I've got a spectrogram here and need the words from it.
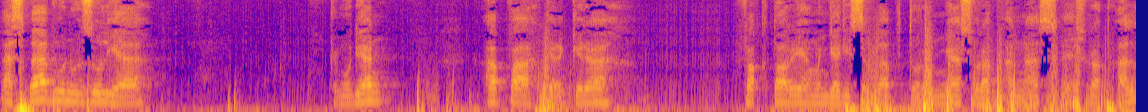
Asbabu nuzuliha. Kemudian apa kira-kira faktor yang menjadi sebab turunnya surat An-Nas eh, surat Al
